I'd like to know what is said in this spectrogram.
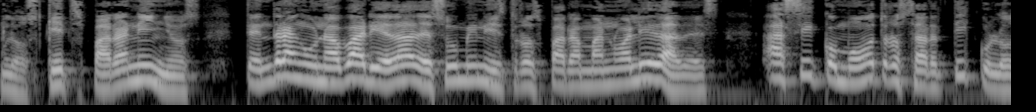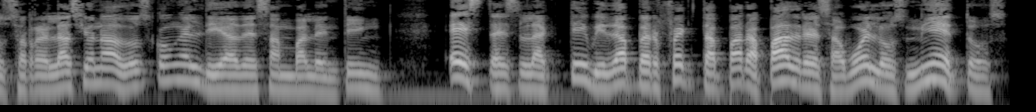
Los kits para niños tendrán una variedad de suministros para manualidades, así como otros artículos relacionados con el Día de San Valentín. Esta es la actividad perfecta para padres, abuelos, nietos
